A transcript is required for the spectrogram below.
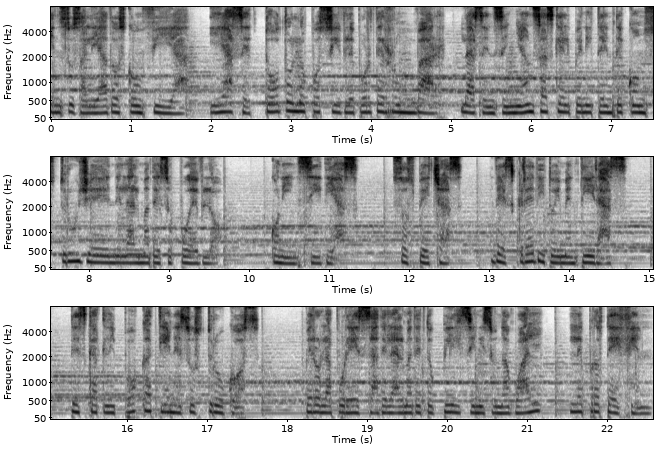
En sus aliados confía y hace todo lo posible por derrumbar las enseñanzas que el penitente construye en el alma de su pueblo con insidias, sospechas, descrédito y mentiras. Tezcatlipoca tiene sus trucos, pero la pureza del alma de Topilzin y su nahual le protegen.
